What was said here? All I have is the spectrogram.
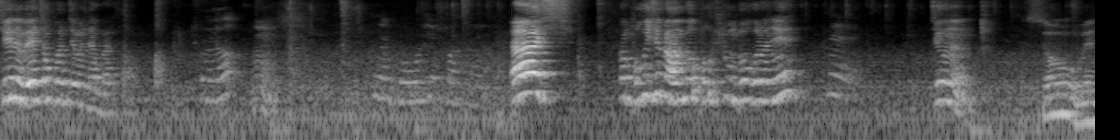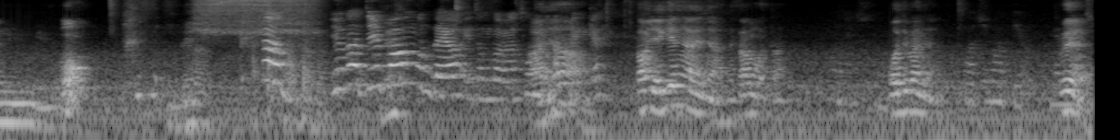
지혜는 왜 첫 번째 문장 봤어? 저요? 응. 그냥 보고 싶어서요. 아이씨! 그럼 보기 싫으면 안 보고 보고 싶으면 뭐 그러니? 네. 지훈은? So when you 어? 네. 얘가 제일 빠른 건데요 이 정도면 손을 아니야. 안 게. 아 얘기했냐 안 했냐? 내가 까먹었다. 어디 봤냐? 마지막이요. 맨 왜?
